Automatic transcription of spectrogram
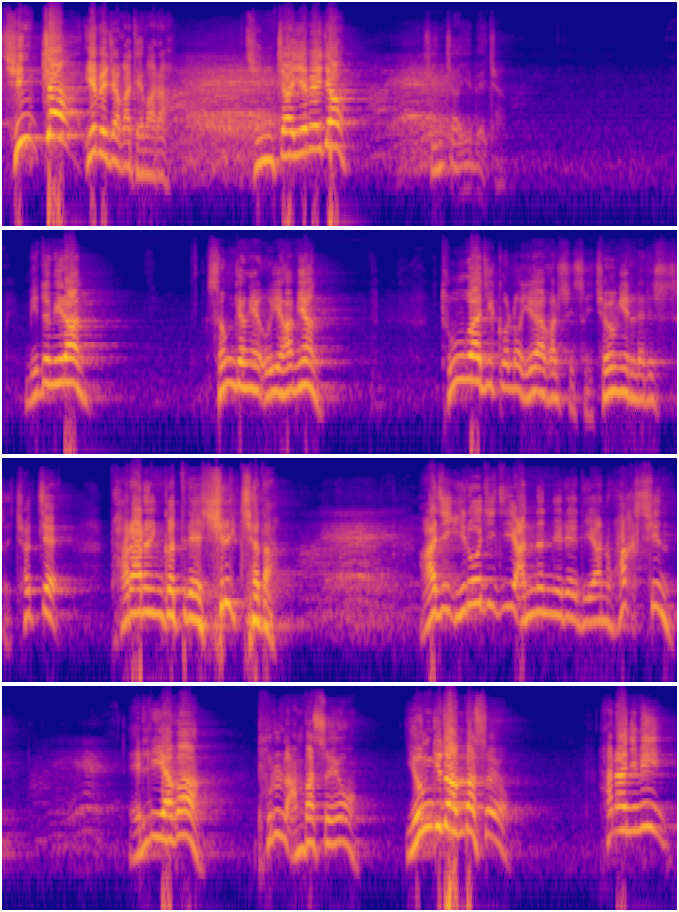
진짜 예배자가 되봐라. 진짜 예배자. 진짜 예배자. 믿음이란 성경에 의하면 두 가지 걸로 요약할 수 있어요. 정의를 내릴 수 있어요. 첫째, 바라는 것들의 실체다. 아직 이루어지지 않는 일에 대한 확신. 엘리야가 불을 안 봤어요. 연기도 안 봤어요. 하나님이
